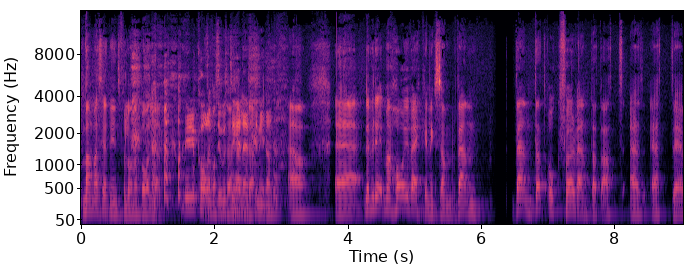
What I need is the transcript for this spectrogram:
Mamma säger att ni inte får låna bollen. Blir det måste ta Duty hem hela eftermiddagen. Ja. Eh, men det, man har ju verkligen liksom vänt, väntat och förväntat att, att, att eh,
